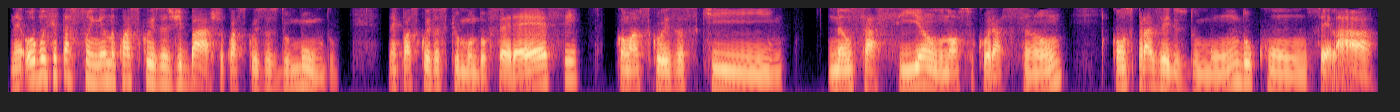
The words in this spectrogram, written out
Né? Ou você está sonhando com as coisas de baixo, com as coisas do mundo, né? com as coisas que o mundo oferece, com as coisas que não saciam o nosso coração, com os prazeres do mundo, com, sei lá,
